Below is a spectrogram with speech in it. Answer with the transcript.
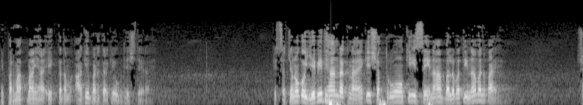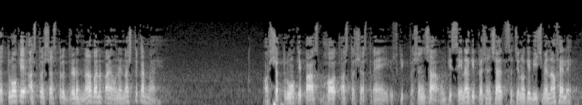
तो परमात्मा यहाँ एक कदम आगे बढ़ करके उपदेश दे रहा है। कि सज्जनों को यह भी ध्यान रखना है कि शत्रुओं की सेना बलवती न बन पाए। शत्रुओं के अस्त्र शस्त्र दृढ़ न बन पाए, उन्हें नष्ट करना है। और शत्रुओं के पास बहुत अस्त्र शस्त्र हैं, उसकी प्रशंसा, उनकी सेना की प्रशंसा सज्जनों के बीच में न फैले।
